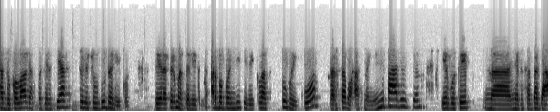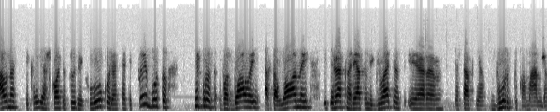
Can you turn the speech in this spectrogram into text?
edukologijos patirties siūlyčiau du dalykus. Tai yra pirmas dalykas, arba bandyti veiklas su vaiku per savo asmeninį pavyzdį. Jeigu taip na, ne visada gaunas, tikrai ieškoti tų veiklų, kuriuose tikrai būtų stiprus vadovai, etalonai, į kuriuos norėtų lygiuotis ir tiesiog jie burtų komandą.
